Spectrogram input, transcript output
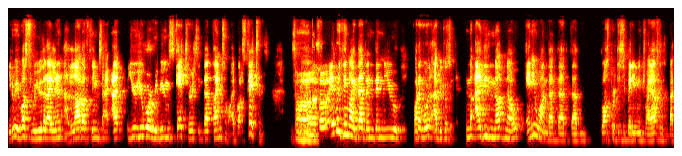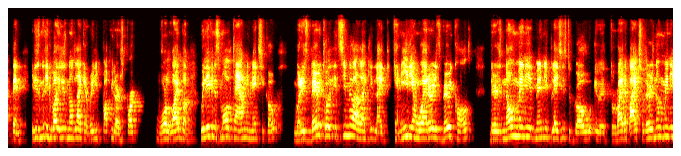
It, it was through you that I learned a lot of things. I, I you you were reviewing Skechers in that time, so I bought Skechers. So, mm-hmm. so everything like that, and then you whatever I, because I did not know anyone that that that was participating in triathlons back then. It is it was it is not like a really popular sport worldwide, but we live in a small town in Mexico where it's very cold. It's similar like like Canadian weather. It's very cold. There's no many many places to go uh, to ride a bike, so there's no many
